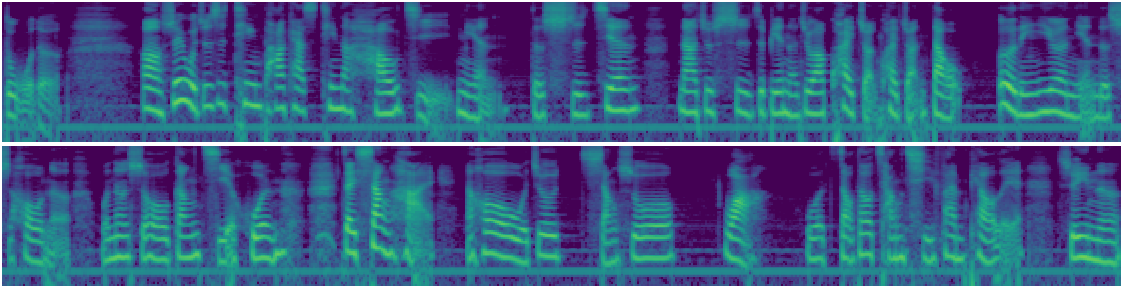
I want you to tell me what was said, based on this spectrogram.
多的。嗯，所以我就是听 podcast 听了好几年的时间，那就是这边呢就要快转快转到。二零一二年的时候呢，我那时候刚结婚，在上海，然后我就想说，哇，我找到长期饭票了耶！所以呢，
